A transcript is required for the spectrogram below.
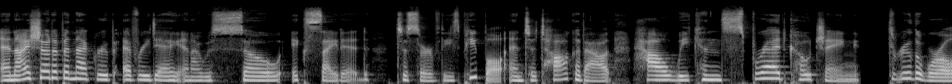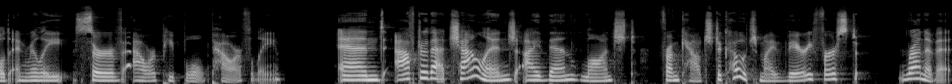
And I showed up in that group every day and I was so excited to serve these people and to talk about how we can spread coaching through the world and really serve our people powerfully. And after that challenge, I then launched from couch to coach, my very first run of it.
